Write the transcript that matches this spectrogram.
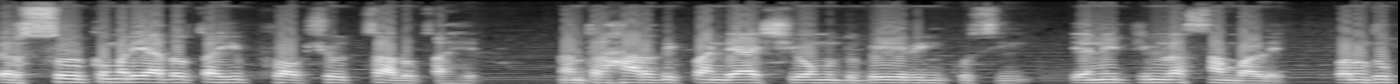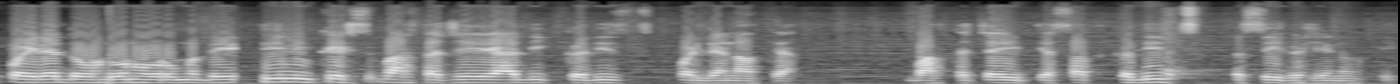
तर सूर्यकुमार यादवचाही फ्लॉप शो चालूच आहे. नंतर हार्दिक पांड्या शिवम दुबे रिंकू सिंग. यांनी टीमला सांभाळले. परंतु पहिल्या दोन दोन ओव्हरमध्ये तीन विकेट्स भारताच्या याआधी कधीच पडल्या नव्हत्या. भारताच्या इतिहासात कधीच असे घडले नव्हते.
